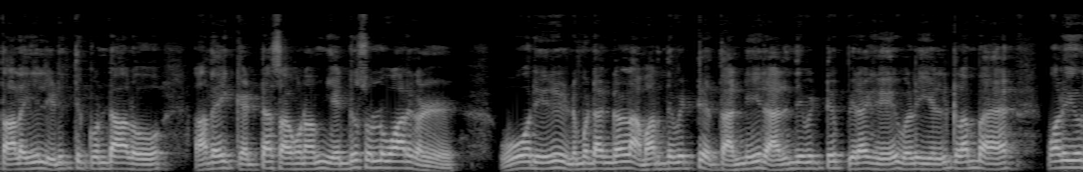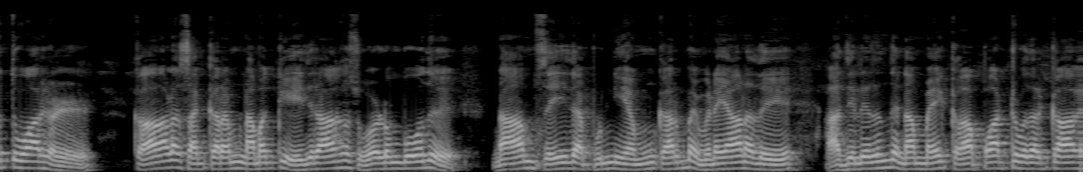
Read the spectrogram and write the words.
தலையில் இடித்து கொண்டாலோ அதை கெட்ட சகுனம் என்று சொல்லுவார்கள். ஓரிரு நிமிடங்கள் அமர்ந்துவிட்டு தண்ணீர் அருந்திவிட்டு பிறகு வெளியில் கிளம்ப வலியுறுத்துவார்கள். கால சக்கரம் நமக்கு எதிராக சுழலும்போது நாம் செய்த புண்ணியம் கர்ம வினையானது. அதிலிருந்து நம்மை காப்பாற்றுவதற்காக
